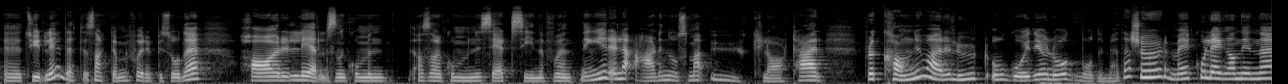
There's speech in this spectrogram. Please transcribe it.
eh, tydelig? Dette snakket jeg om i forrige episode. Har ledelsen altså kommunisert sine forventninger, eller er det noe som er uklart her? For det kan jo være lurt å gå i dialog både med deg sjøl, med kollegaene dine,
